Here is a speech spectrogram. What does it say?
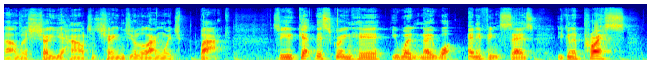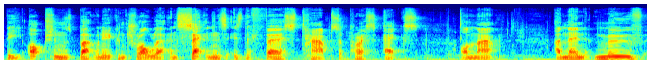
Uh, I'm going to show you how to change your language back. So you get this screen here, you won't know what anything says. You're going to press the options button on your controller and settings is the first tab. So press X on that and then move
